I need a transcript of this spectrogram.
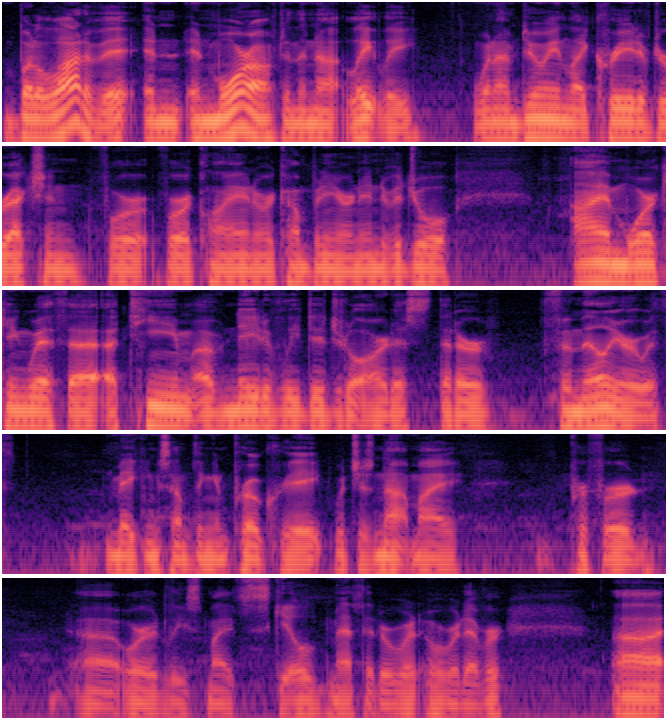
but a lot of it, and, and more often than not lately, when I'm doing like creative direction for, for a client or a company or an individual, I'm working with a, a team of natively digital artists that are familiar with making something in Procreate, which is not my preferred uh, or at least my skilled method or or whatever. Uh,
